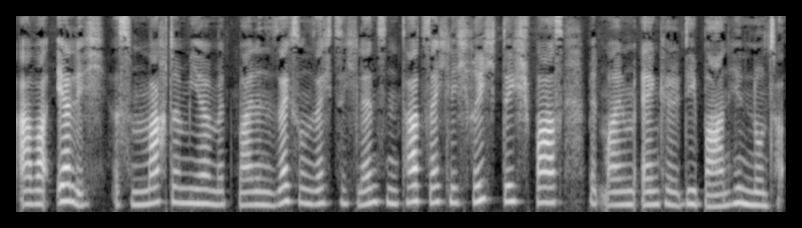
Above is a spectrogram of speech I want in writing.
Aber ehrlich, es machte mir mit meinen 66 Lenzen tatsächlich richtig Spaß, mit meinem Enkel die Bahn hinunter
